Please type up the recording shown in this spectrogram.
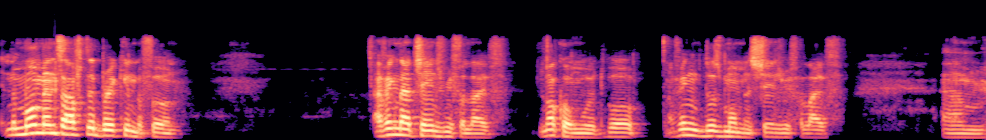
in the moments after breaking the phone, I think that changed me for life. Knock on wood, but I think those moments changed me for life. Um,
